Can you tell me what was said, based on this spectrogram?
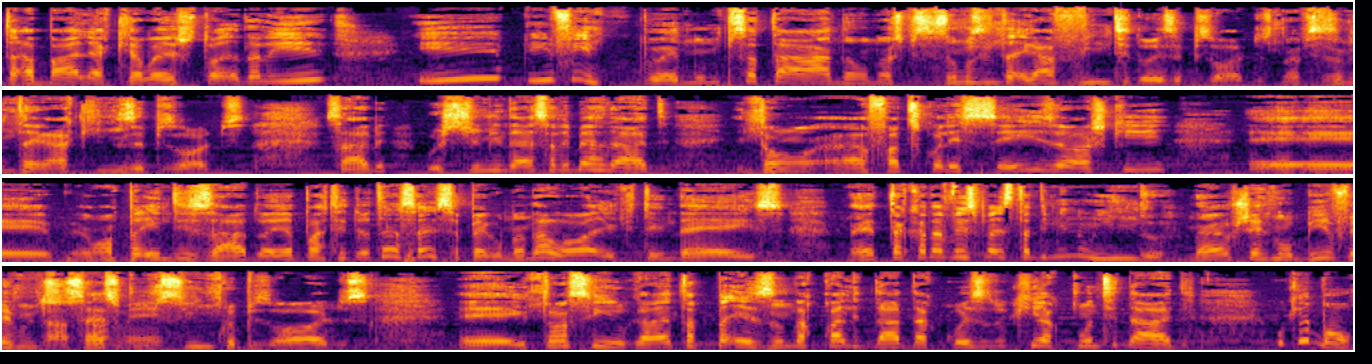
trabalha aquela história dali e, enfim, não precisa estar, tá, ah, não, nós precisamos entregar 22 episódios, nós precisamos entregar 15 episódios, sabe? O streaming dá essa liberdade. Então, o fato de escolher 6, eu acho que é, é, é, um aprendizado aí a partir de outra série. Você pega o Mandalorian, que tem 10, né? Tá cada vez parece estar tá diminuindo, né? O Chernobyl fez muito Exatamente. sucesso com 5 episódios. É, então, assim, o galera tá pesando a qualidade da coisa do que a quantidade. O que é bom.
